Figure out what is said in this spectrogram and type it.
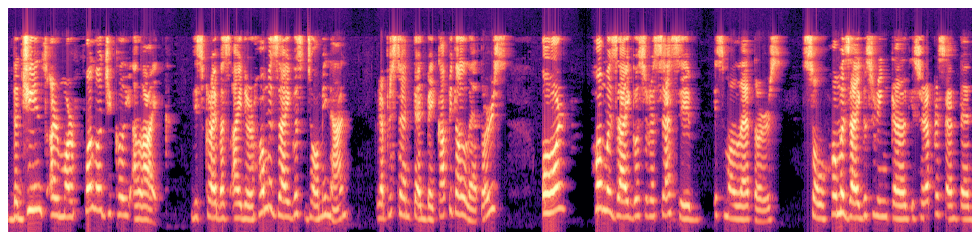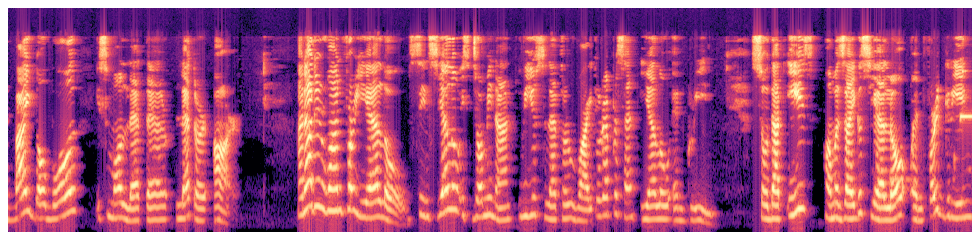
the genes are morphologically alike, described as either homozygous dominant, represented by capital letters, or homozygous recessive, small letters, so homozygous wrinkled is represented by double small letter, letter R. Another one for yellow. Since yellow is dominant, we use letter Y to represent yellow and green. So that is homozygous yellow, and for green,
